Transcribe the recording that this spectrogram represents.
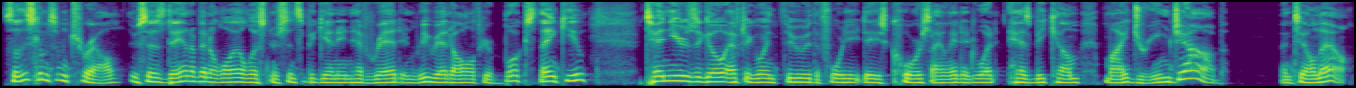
So this comes from Trell, who says, Dan, I've been a loyal listener since the beginning, have read and reread all of your books. Thank you. 10 years ago, after going through the 48 days course, I landed what has become my dream job until now.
